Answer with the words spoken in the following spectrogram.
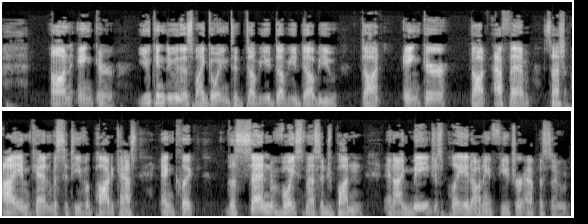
on Anchor. You can do this by going to www.anchor.fm slash I am cannabis sativa podcast and click the send voice message button and I may just play it on a future episode.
